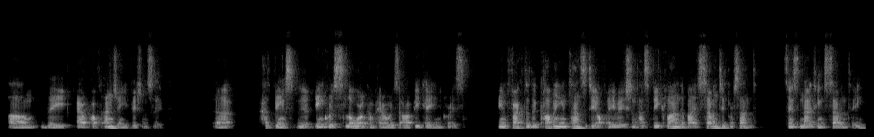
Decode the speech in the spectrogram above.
um, the aircraft engine efficiency, uh, has been uh, increased slower compared with the RPK increase. In fact, the carbon intensity of aviation has declined by 70% since 1970.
